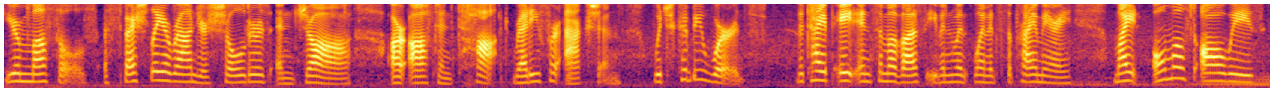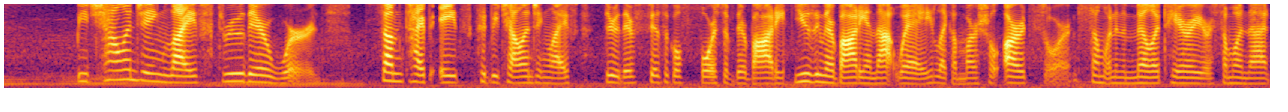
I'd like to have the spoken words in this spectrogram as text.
Your muscles, especially around your shoulders and jaw, are often taut, ready for action, which could be words. The type 8 in some of us, even when, it's the primary, might almost always be challenging life through their words. Some type 8s could be challenging life through their physical force of their body, using their body in that way, like a martial arts or someone in the military or someone that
